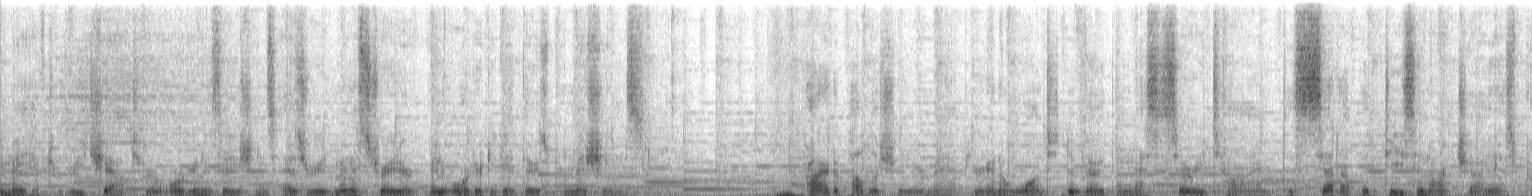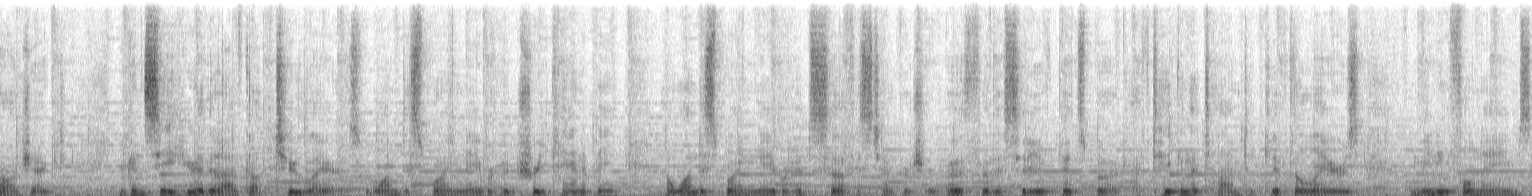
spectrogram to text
You may have to reach out to your organization's Esri administrator in order to get those permissions. Prior to publishing your map, you're going to want to devote the necessary time to set up a decent ArcGIS project you can see here that I've got two layers, one displaying neighborhood tree canopy and one displaying neighborhood surface temperature, both for the city of Pittsburgh. I've taken the time to give the layers meaningful names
